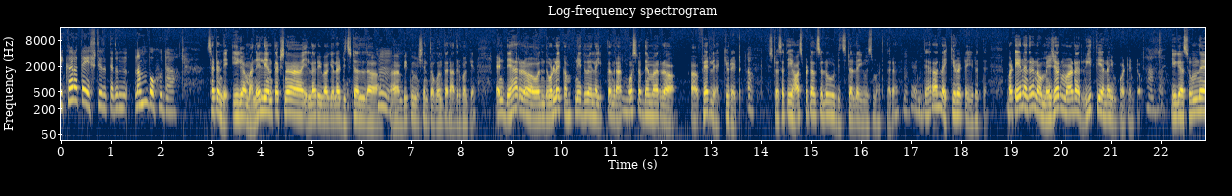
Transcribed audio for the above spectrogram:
ನಿಖರತೆ ಎಷ್ಟಿರುತ್ತೆ? ಅದನ್ನು ನಂಬಬಹುದಾ? ಸಟನ್ಲಿ ಈಗ ಮನೆಯಲ್ಲಿ ಅಂದ ತಕ್ಷಣ ಎಲ್ಲರೂ ಇವಾಗೆಲ್ಲ ಡಿಜಿಟಲ್ ಬಿ ಪಿ ಮಿಷಿನ್ ತೊಗೊತಾರೆ ಅದ್ರ ಬಗ್ಗೆ. ಆ್ಯಂಡ್ ದೇ ಆರ್ ಒಂದು ಒಳ್ಳೆ ಕಂಪ್ನಿದು ಎಲ್ಲ ಇತ್ತಂದ್ರೆ most of them are fairly accurate ಎಷ್ಟೋ ಸತಿ ಹಾಸ್ಪಿಟಲ್ಸಲ್ಲೂ ಡಿಜಿಟಲ್ಲೇ ಯೂಸ್ ಮಾಡ್ತಾರೆ. ಆ್ಯಂಡ್ ದೇರ್ ಆಲ್ ಅಕ್ಯುರೇಟೇ ಇರುತ್ತೆ. ಬಟ್ ಏನಂದರೆ ನಾವು ಮೆಜರ್ ಮಾಡೋ ರೀತಿ ಎಲ್ಲ ಇಂಪಾರ್ಟೆಂಟು ಈಗ ಸುಮ್ಮನೆ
